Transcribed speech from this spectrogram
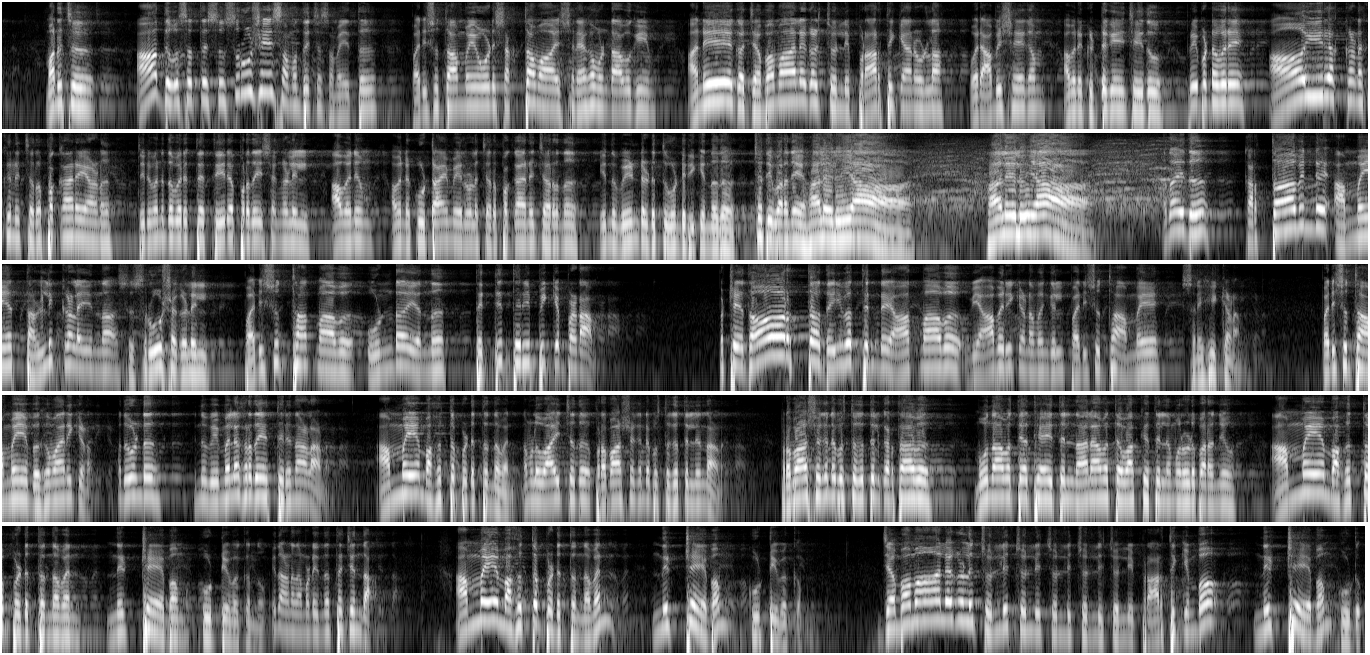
മറിച്ച് ആ ദിവസത്തെ ശുശ്രൂഷയെ സംബന്ധിച്ച സമയത്ത് പരിശുദ്ധാമ്മയോട് ശക്തമായ സ്നേഹമുണ്ടാവുകയും അനേക ജപമാലകൾ ചൊല്ലി പ്രാർത്ഥിക്കാനുള്ള ഒരു അഭിഷേകം അവന് കിട്ടുകയും ചെയ്തു. പ്രിയപ്പെട്ടവരെ ആയിരക്കണക്കിന് ചെറുപ്പക്കാരെയാണ് തിരുവനന്തപുരത്തെ തീരപ്രദേശങ്ങളിൽ അവനും അവന്റെ കൂട്ടായ്മയിലുള്ള ചെറുപ്പക്കാരും ചേർന്ന് ഇന്ന് വീണ്ടെടുത്തുകൊണ്ടിരിക്കുന്നത്. ചതി പറഞ്ഞേ ഹാലലുയാ ഹാലലുയാ. അതായത് കർത്താവിന്റെ അമ്മയെ തള്ളിക്കളയുന്ന ശുശ്രൂഷകളിൽ പരിശുദ്ധാത്മാവ് ഉണ്ട് എന്ന് തെറ്റിദ്ധരിപ്പിക്കപ്പെടാം. പക്ഷെ യഥാർത്ഥ ദൈവത്തിന്റെ ആത്മാവ് വ്യാപരിക്കണമെങ്കിൽ പരിശുദ്ധ അമ്മയെ സ്നേഹിക്കണം. പരിശുദ്ധ അമ്മയെ ബഹുമാനിക്കണം. അതുകൊണ്ട് ഇന്ന് വിമല ഹൃദയ തിരുനാളാണ്. അമ്മയെ മഹത്വപ്പെടുത്തുന്നവൻ. നമ്മൾ വായിച്ചത് പ്രഭാഷകന്റെ പുസ്തകത്തിൽ നിന്നാണ്. പ്രഭാഷകന്റെ പുസ്തകത്തിൽ കർത്താവ് മൂന്നാമത്തെ അധ്യായത്തിൽ നാലാമത്തെ വാക്യത്തിൽ നമ്മളോട് പറഞ്ഞു അമ്മയെ മഹത്വപ്പെടുത്തുന്നവൻ നിക്ഷേപം കൂട്ടിവെക്കുന്നു. ഇതാണ് നമ്മുടെ ഇന്നത്തെ ചിന്ത. അമ്മയെ മഹത്വപ്പെടുത്തുന്നവൻ നിക്ഷേപം കൂട്ടിവെക്കും. ജപമാലകൾ ചൊല്ലി ചൊല്ലി ചൊല്ലി ചൊല്ലി ചൊല്ലി പ്രാർത്ഥിക്കുമ്പോൾ നിക്ഷേപം കൂടും.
